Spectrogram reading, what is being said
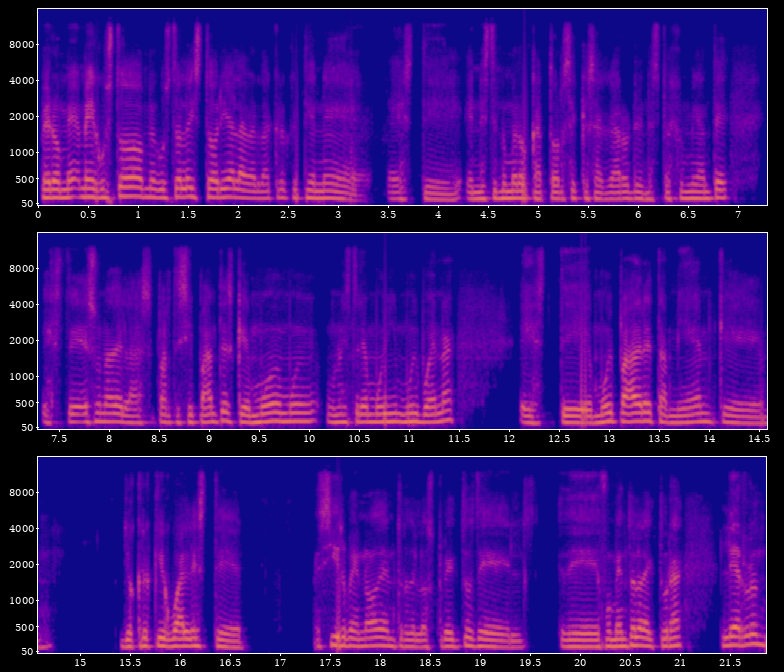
pero me, me, gustó, me gustó la historia, la verdad creo que tiene, este, en este número 14 que sacaron en Espejo Humeante, este, es una de las participantes que muy, muy, una historia muy, muy buena, este, muy padre también, que yo creo que igual, este, sirve, ¿no? Dentro de los proyectos de, de fomento de la lectura, leerlo en,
